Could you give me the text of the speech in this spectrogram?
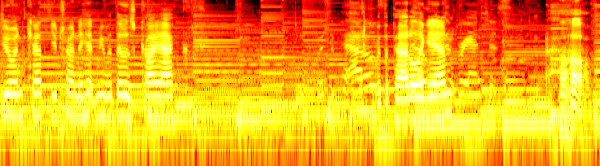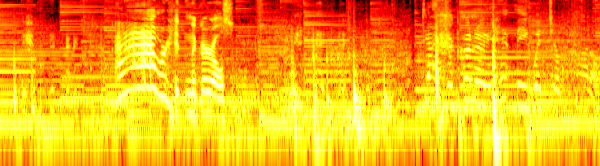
Doing, Kath? You trying to hit me with those kayak? With the paddle? With the paddle again? the branches. Oh. ah, we're hitting the girls. Dad, you're gonna hit me with your paddle.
